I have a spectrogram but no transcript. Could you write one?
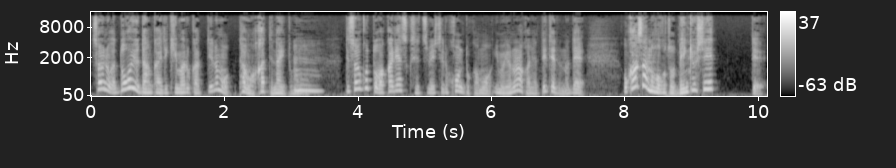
そういうのがどういう段階で決まるかっていうのも多分分かってないと思う。うん。で、そういうことを分かりやすく説明してる本とかも今世の中には出てるので、お母さんの方ことを勉強してって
